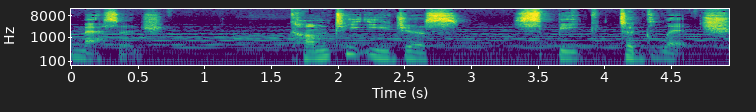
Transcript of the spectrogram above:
message. Come to Aegis, speak to Glitch.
